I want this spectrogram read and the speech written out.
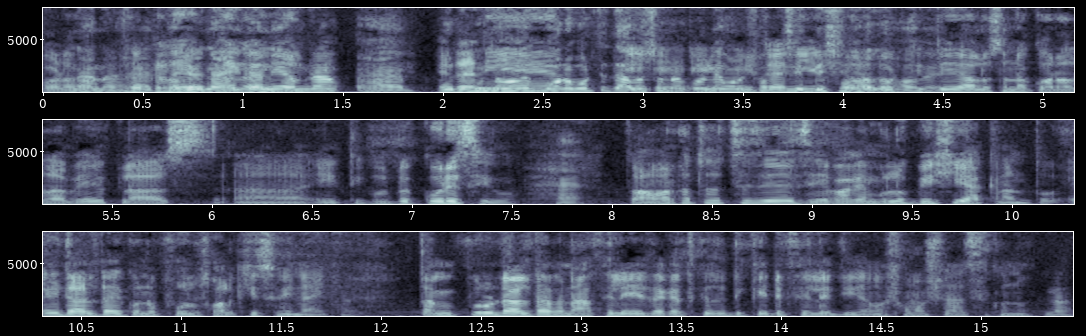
বড় না না হ্যাঁ, না এটা নিয়ে আমরা হ্যাঁ এটা নিয়ে- পরবর্তীতে আলোচনা করলে মানে সবচেয়ে বেশি ভালো হবে। পরবর্তীতে আলোচনা করা যাবে প্লাস ইতিপূর্বে করেছিও। হ্যাঁ। তো আমার কথা হচ্ছে যে যে বাগানগুলো বেশি আক্রান্ত এই ডালটায় কোনো ফুল ফল কিছুই নাই। তো আমি পুরো ডালটা না ফেলে এই জায়গা থেকে যদি কেটে ফেলে দিই আমার সমস্যা আছে কোনো? না।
